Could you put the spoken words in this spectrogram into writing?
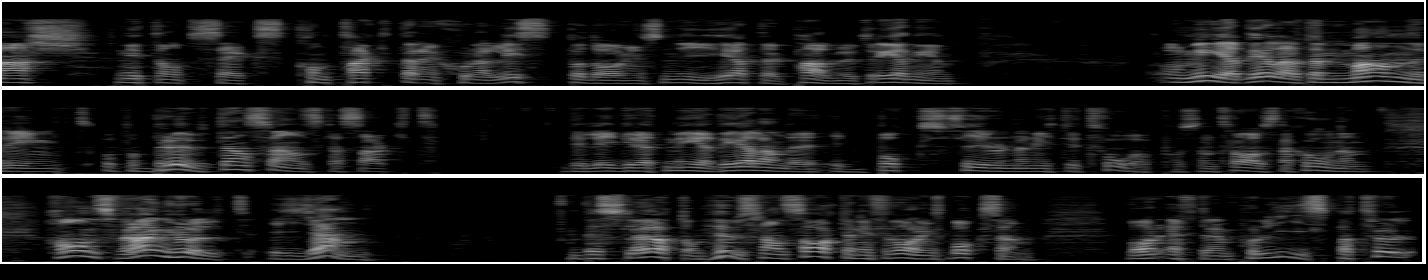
mars 1986 kontaktar en journalist på Dagens Nyheter Palmeutredningen och meddelar att en man ringt och på bruten svenska sagt det ligger ett meddelande i box 492 på centralstationen. Hans Wranghult, igen, beslöt om husrannsakan i förvaringsboxen varefter en polispatrull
